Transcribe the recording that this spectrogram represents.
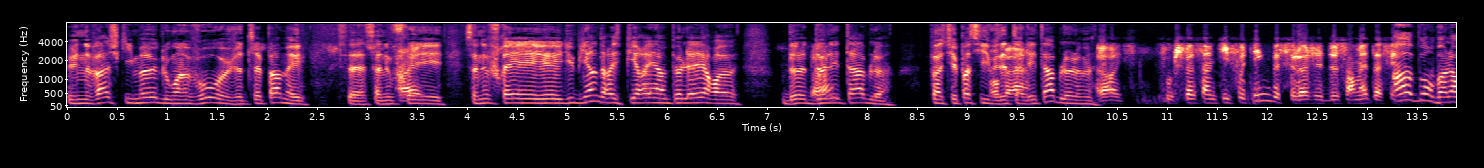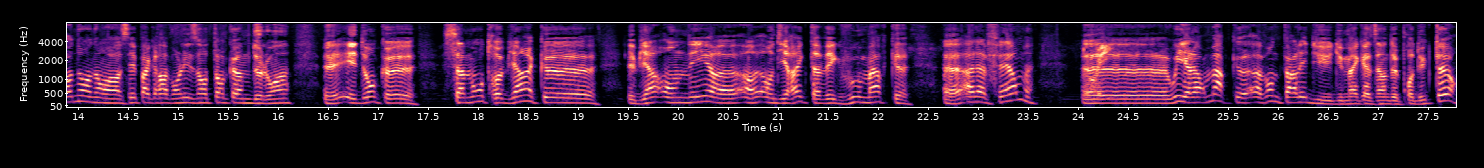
une vache qui meugle ou un veau, je ne sais pas, mais ça, nous ferait, ça nous ferait du bien de respirer un peu l'air euh, de, de l'étable. Enfin, je sais pas si vous êtes à ben, l'étable. Alors, il faut que je fasse un petit footing parce que là, j'ai 200 mètres à faire. Ah bon, bah alors non, non, c'est pas grave. On les entend quand même de loin. Et, donc, ça montre bien que, eh bien, on est euh, en, direct avec vous, Marc, euh, à la ferme. Euh, oui. alors Marc, avant de parler du, magasin de producteurs,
